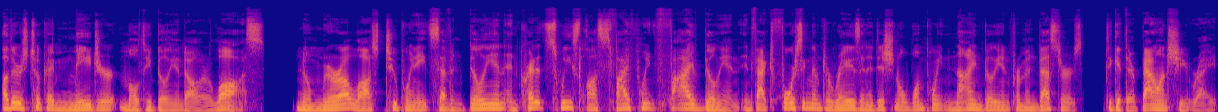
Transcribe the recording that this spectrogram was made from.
others took a major multi billion dollar loss. Nomura lost 2.87 billion and Credit Suisse lost 5.5 billion, in fact forcing them to raise an additional 1.9 billion from investors to get their balance sheet right.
